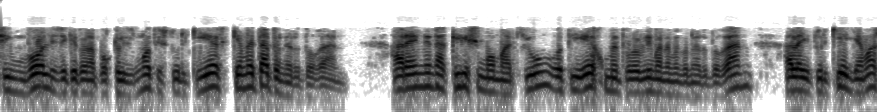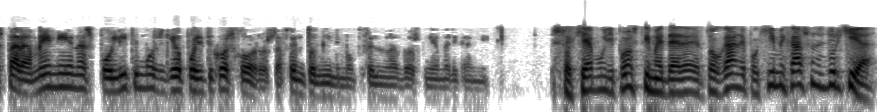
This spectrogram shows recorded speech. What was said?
συμβόλιζε και τον αποκλεισμό της Τουρκίας και μετά τον Ερντογάν. Άρα είναι ένα κλείσιμο ματιού ότι έχουμε προβλήματα με τον Ερντογάν, αλλά η Τουρκία για μας παραμένει ένας πολύτιμος γεωπολιτικός χώρος. Αυτό είναι το μήνυμα που θέλουν να δώσουν οι Αμερικανοί. Στοχεύουν λοιπόν στη Ερντογάν εποχή μην χάσουν την Τουρκία.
